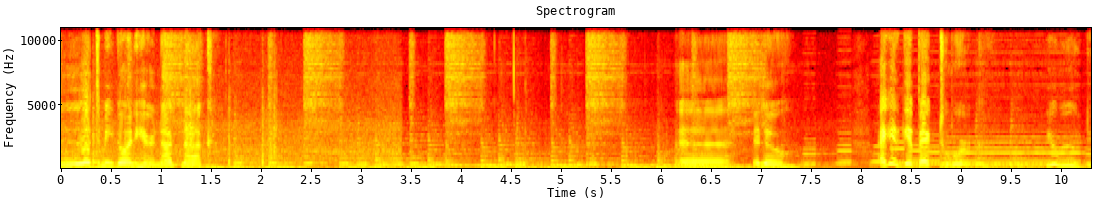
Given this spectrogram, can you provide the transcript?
Let me go in here. Knock, knock. Uh, hello. I gotta get back to work. You're rude.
